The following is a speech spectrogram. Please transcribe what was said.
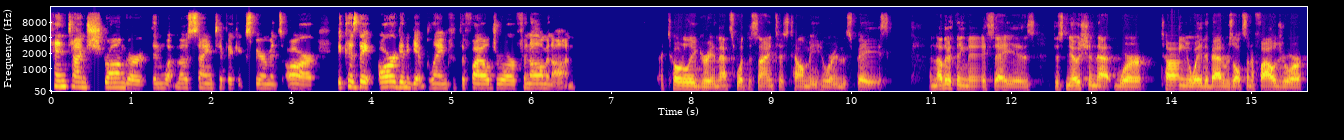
10 times stronger than what most scientific experiments are because they are going to get blamed with the file drawer phenomenon. I totally agree. And that's what the scientists tell me who are in the space. Another thing they say is this notion that we're tucking away the bad results in a file drawer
